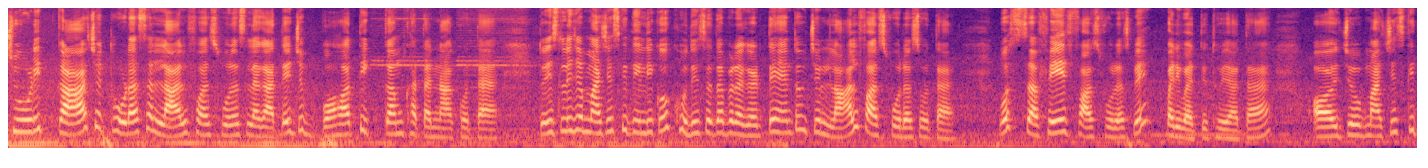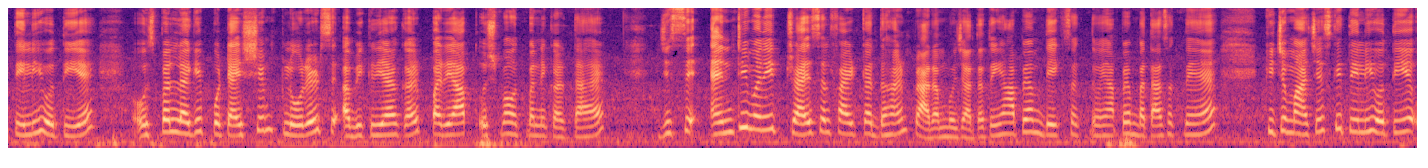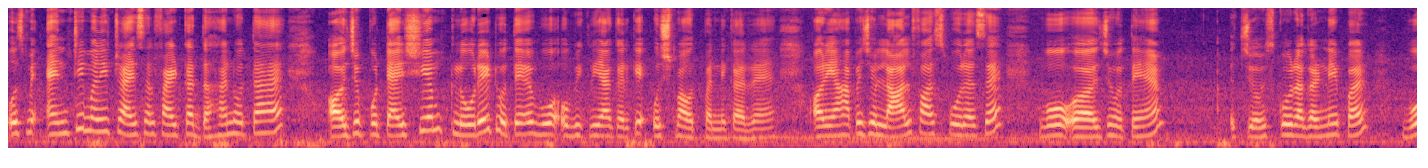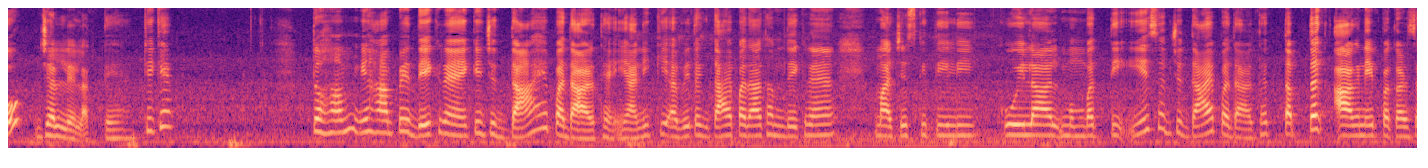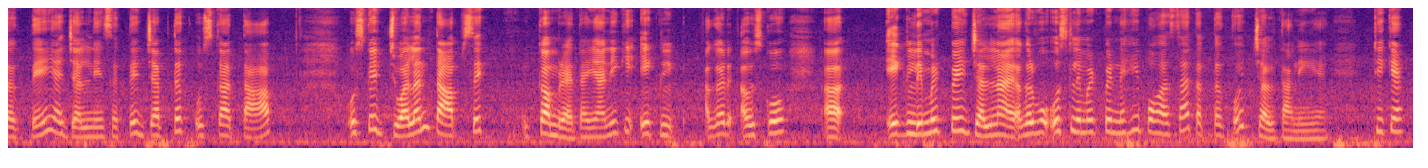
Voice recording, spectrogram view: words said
चूड़ी कांच और थोड़ा सा लाल फॉस्फोरस लगाते हैं, जो बहुत ही कम खतरनाक होता है। तो इसलिए जब माचिस की तीली को खुद ही सतह पर रगड़ते हैं तो जो लाल फॉस्फोरस होता है, वो सफ़ेद फॉस्फोरस में परिवर्तित हो जाता है। और जो माचिस की तीली होती है, उस पर लगे पोटेशियम क्लोराइड से अभिक्रिया कर पर्याप्त उष्मा उत्पन्न करता है, जिससे एंटीमनी ट्राईसल्फाइड का दहन प्रारंभ हो जाता है। तो यहाँ पे हम देख सकते हो, यहाँ पे हम बता सकते हैं कि जो माचिस की तीली होती है, उसमें एंटीमनी ट्राईसल्फाइड का दहन होता है और जो पोटेशियम क्लोरेट होते हैं, वो अभिक्रिया करके उष्मा उत्पन्न कर रहे हैं। और यहाँ पे जो लाल फास्फोरस है, वो जो होते हैं, जो इसको रगड़ने पर वो जलने लगते हैं, ठीक है? तो हम यहाँ पे देख रहे हैं कि जो दाह पदार्थ है, यानी कि अभी तक दाह पदार्थ हम देख रहे हैं, माचिस की तीली कोयला मोमबत्ती, ये सब जो दाह पदार्थ है, तब तक आग नहीं पकड़ सकते या जल नहीं सकते, जब तक उसका ताप, उसके ज्वलन ताप से कम रहता है। यानी कि एक, अगर उसको एक लिमिट पे जलना है, अगर वो उस लिमिट पे नहीं पहुँचता तब तक वो चलता नहीं है, ठीक है?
